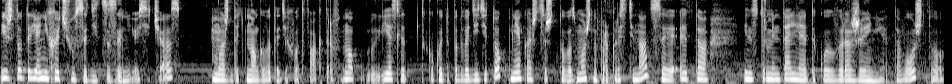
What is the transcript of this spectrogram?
и что-то я не хочу садиться за нее сейчас. Может быть, много вот этих вот факторов. Но если какой-то подводить итог, мне кажется, что, возможно, прокрастинация – это инструментальное такое выражение того, что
